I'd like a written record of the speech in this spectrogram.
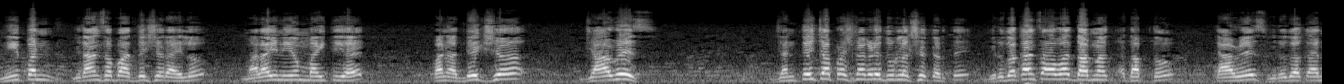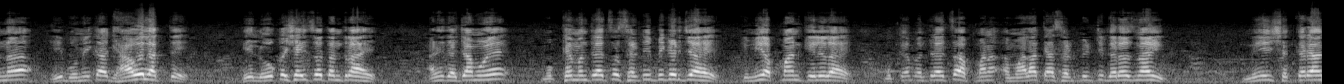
मी पण विधानसभा अध्यक्ष राहिलो. मलाही नियम माहिती आहेत. पण अध्यक्ष ज्यावेळेस जनतेच्या प्रश्नाकडे दुर्लक्ष करते विरोधकांचा आवाज दाबना- दाबतो त्यावेळेस विरोधकांना ही भूमिका घ्यावं लागते. हे लोकशाहीचं तंत्र आहे. आणि त्याच्यामुळे मुख्यमंत्र्याचं सर्टिफिकेट जे आहे की मी अपमान केलेला आहे मुख्यमंत्र्याचा अपमान मला त्या सर्टिफिकेटची गरज नाही. मी शेतकऱ्यां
